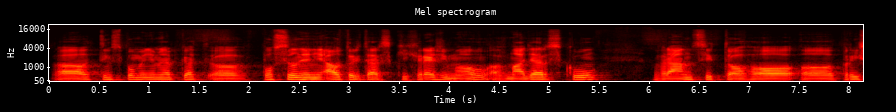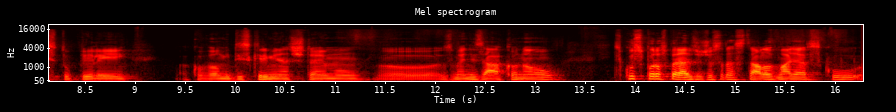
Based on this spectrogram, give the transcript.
Uh, tým spomeniem napríklad uh, posilnenie autoritárskych režimov a v Maďarsku v rámci toho pristúpili ako veľmi diskriminačnému zmene zákonov. Skús porozprávať, že čo sa tam stalo v Maďarsku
